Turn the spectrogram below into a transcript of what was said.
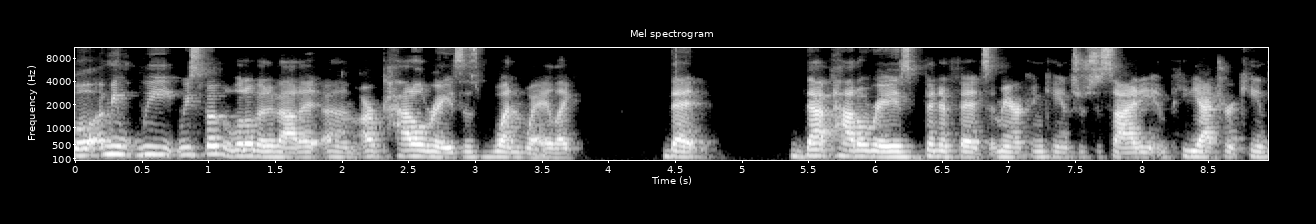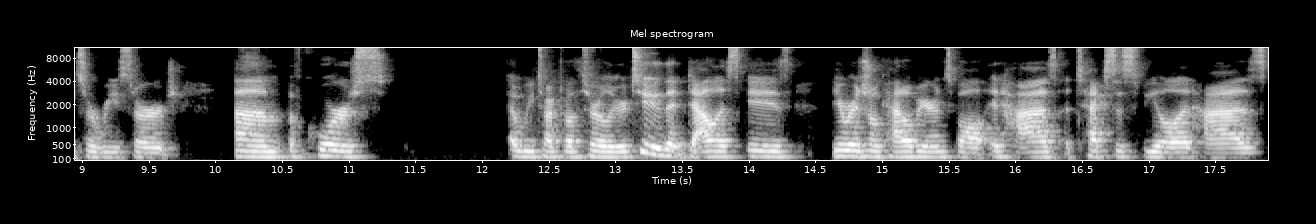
Well, I mean, we we spoke a little bit about it. Um, our paddle raise is one way, like that that paddle raise benefits American Cancer Society and pediatric cancer research. Um, of course, we talked about this earlier too, that Dallas is the original Cattle Barons Ball. It has a Texas feel. It has,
